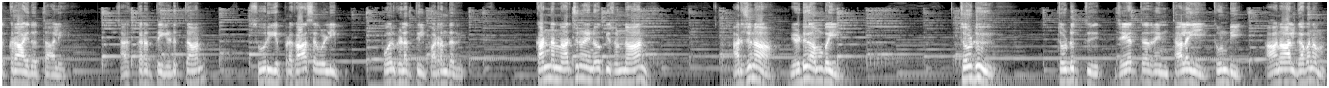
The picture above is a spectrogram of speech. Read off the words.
சக்கராயுதத்தாலே சக்கரத்தை எடுத்தான். சூரிய பிரகாச ஒளி போர்க்களத்தில் படர்ந்தது. கண்ணன் அர்ஜுனனை நோக்கி சொன்னான் அர்ஜுனா எடு அம்பை. தொடு. தொடுத்து ஜெயத்ரதனின் தலையை தூண்டி ஆனால் கவனம்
